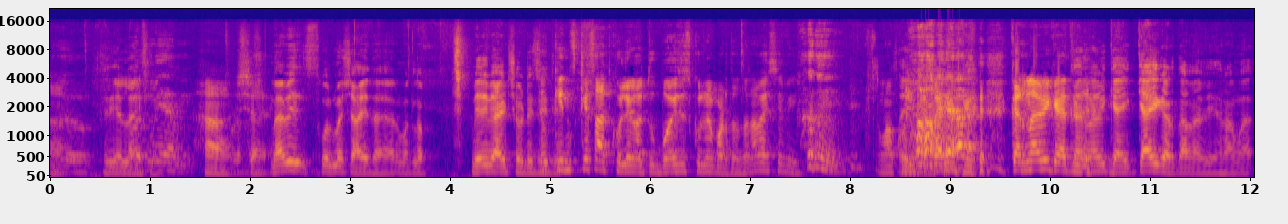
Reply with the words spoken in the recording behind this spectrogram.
Real life में। हाँ, शाही। मैं भी स्कूल में शाही था यार मतलब मेरी भी हाइट छोटी सी तो थी। किन्स के साथ खुलेगा तू? बॉयज़ स्कूल में पढ़ता था ना वैसे भी? वहाँ खुल के करना भी कहते करना भी क्या क्या ही करता मैं भी हराम हा-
